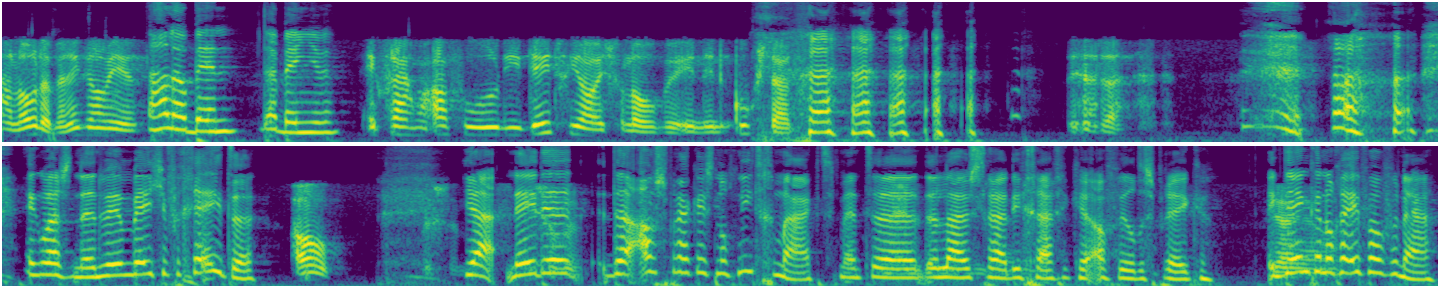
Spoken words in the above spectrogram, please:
hallo, daar ben ik dan weer. Hallo Ben, daar ben je. Ik vraag me af hoe die date voor jou is verlopen in, in de Koekstad. ja, dat- ik was net weer een beetje vergeten. Oh. Dus, Ja, nee, de, de afspraak is nog niet gemaakt met eh, de luisteraar die graag een keer af wilde spreken. Ik Ja, denk ja. er nog even over na.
